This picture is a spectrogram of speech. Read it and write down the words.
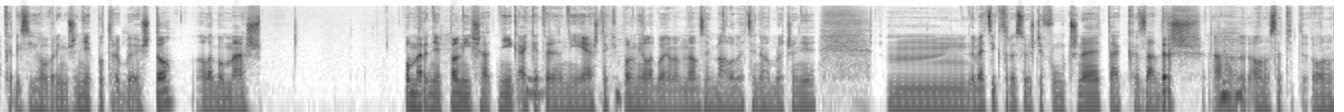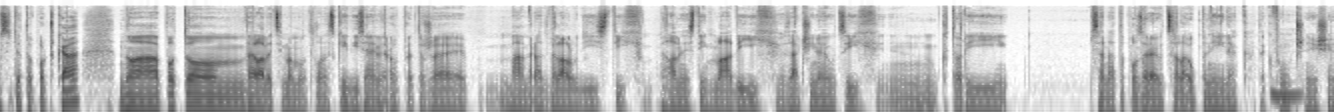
kedy si hovorím, že nepotrebuješ to, lebo máš pomerne plný šatník, aj keď teda nie je až taký plný, lebo ja mám naozaj málo veci na oblečenie mm, veci, ktoré sú ešte funkčné, tak zadrž a mm. ono, sa ti to, ono si ťa to počká. No a potom veľa vecí mám od slovenských dizajnerov, pretože mám rád veľa ľudí z tých, hlavne z tých mladých, začínajúcich, ktorí sa na to pozerajú celé úplne inak, tak mhm. funkčnejšie.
